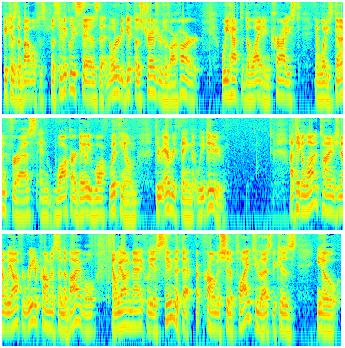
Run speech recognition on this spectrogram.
because the Bible specifically says that in order to get those treasures of our heart, we have to delight in Christ and what He's done for us and walk our daily walk with Him through everything that we do. I think a lot of times, you know, we often read a promise in the Bible and we automatically assume that that promise should apply to us because, you know,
